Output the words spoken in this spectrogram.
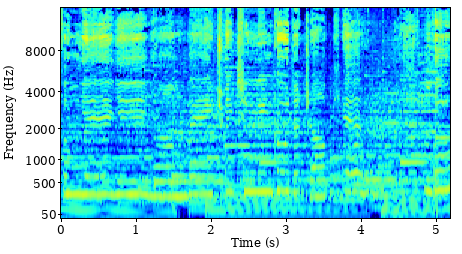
风也一样被吹进凝固的照片。bamboo.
